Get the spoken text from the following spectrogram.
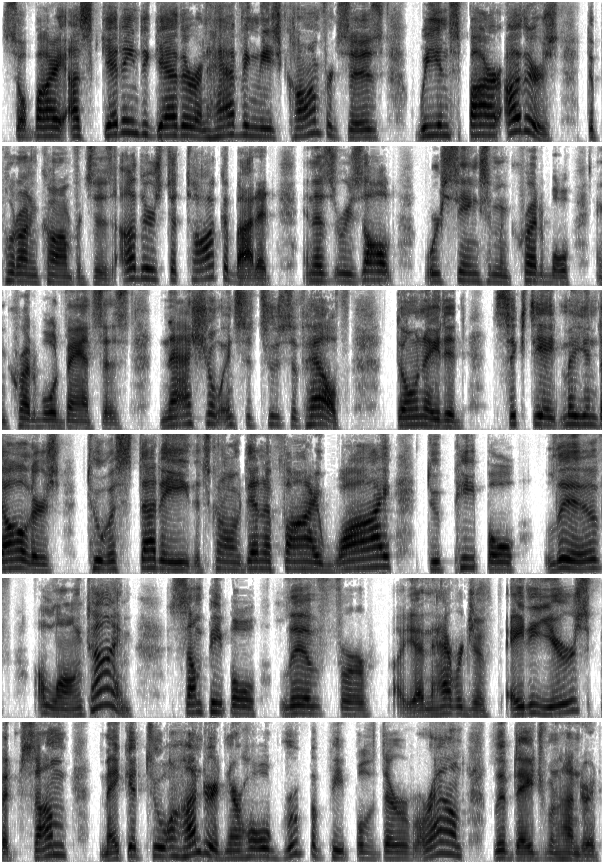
So by us getting together and having these conferences, we inspire others to put on conferences, others to talk about it, and as a result, we're seeing some incredible, incredible advances. National Institutes of Health donated $68 million to a study that's going to identify why do people live a long time. Some people live for uh, an average of 80 years, but some make it to 100, and their whole group of people that they're around live to age 100.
